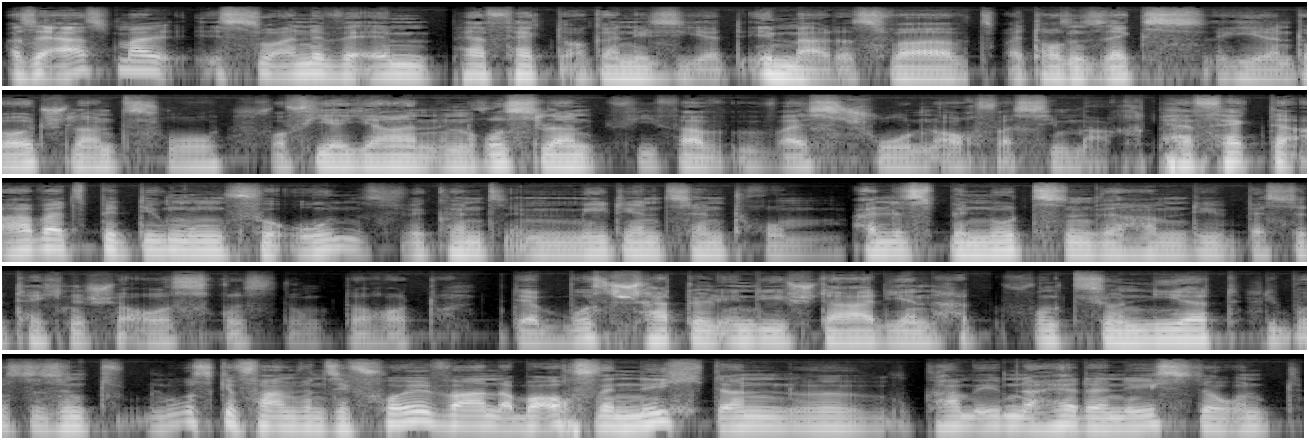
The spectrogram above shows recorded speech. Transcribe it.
Also erstmal ist so eine WM perfekt organisiert, immer. Das war 2006 hier in Deutschland so, vor vier Jahren in Russland. FIFA weiß schon auch, was sie macht. Perfekte Arbeitsbedingungen für uns. Wir können es im Medienzentrum alles benutzen. Wir haben die beste technische Ausrüstung dort. Und der Bus-Shuttle in die Stadien hat funktioniert. Die Busse sind losgefahren, wenn sie voll waren, aber auch wenn nicht, dann äh, kam eben nachher der nächste und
